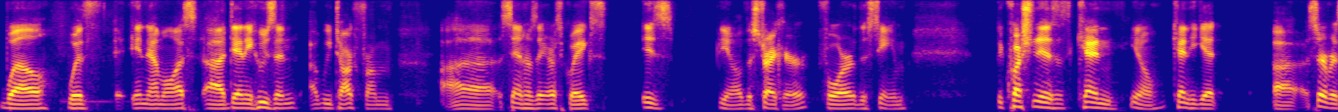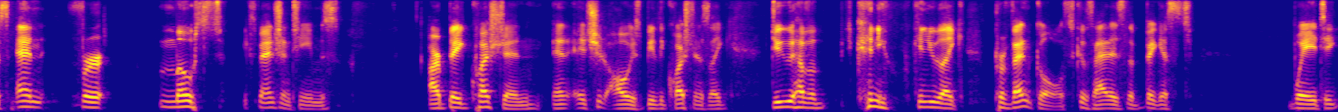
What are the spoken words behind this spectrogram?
well with in MLS. Uh, Danny Hoesen, uh, we talked from uh, San Jose Earthquakes, is you know the striker for this team. The question is, can you know can he get uh, service? And for most expansion teams, our big question, and it should always be the question, is like, do you have a can you can you like prevent goals because that is the biggest way to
